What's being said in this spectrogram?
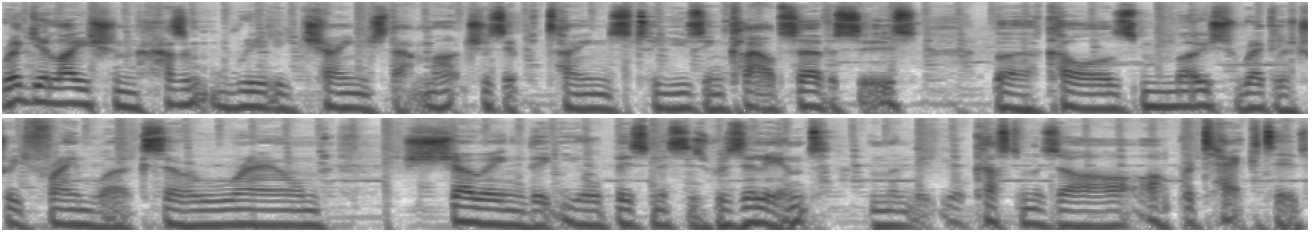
Regulation hasn't really changed that much as it pertains to using cloud services because most regulatory frameworks are around showing that your business is resilient and that your customers are, are protected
